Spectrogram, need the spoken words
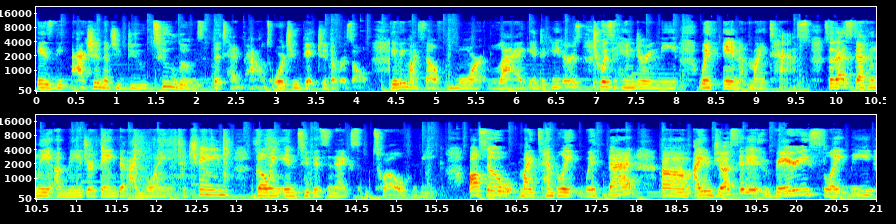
is the action that you do to lose the 10 pounds or to get to the result. Giving myself more lag indicators, which was hindering me within my tasks. So that's definitely a major thing that I'm going to change going into this next 12 week. Also, my template with that, um, I adjusted it very slightly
